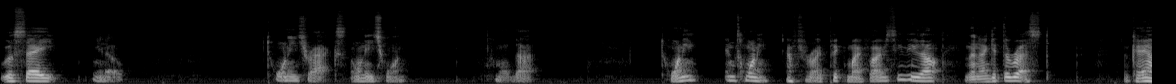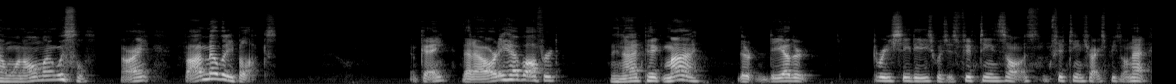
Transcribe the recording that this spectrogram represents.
We'll say, you know, 20 tracks on each one. How about that? 20 and 20 after I pick my five CDs out, and then I get the rest. Okay, I want all my whistles. All right, five melody blocks. Okay, that I already have offered. Then I pick my, the, the other three CDs, which is 15 songs, 15 tracks piece on that,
